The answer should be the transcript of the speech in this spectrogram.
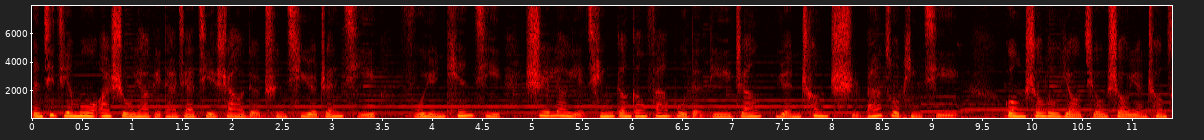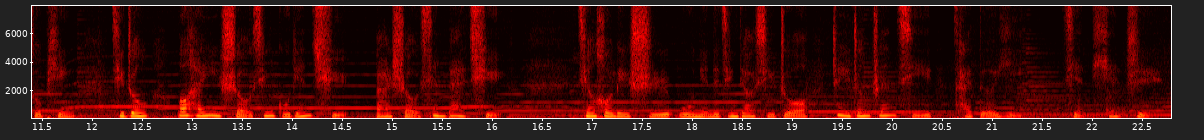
本期节目二十五要给大家介绍的纯器乐专辑《浮云天际》是廖野青刚刚发布的第一张原创尺八作品集，共收录有九首原创作品，其中包含一首新古典曲、八首现代曲。前后历时五年的精雕细琢，这一张专辑才得以见天日。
